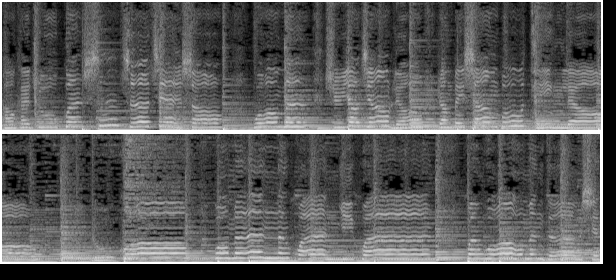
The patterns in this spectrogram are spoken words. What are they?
抛开主观，试着接受。我们需要交流，让悲伤不停留。换换我们的现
